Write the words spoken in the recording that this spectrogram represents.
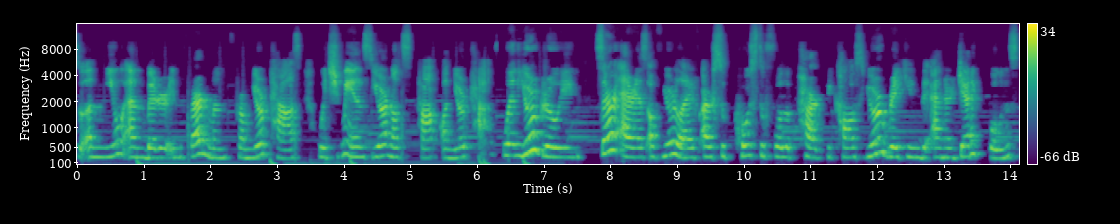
to a new and better environment from your past, which means you're not stuck on your past. When you're growing, Certain areas of your life are supposed to fall apart because you're breaking the energetic bonds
